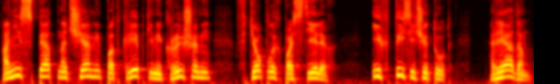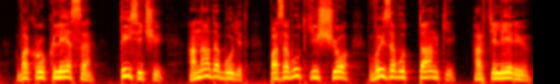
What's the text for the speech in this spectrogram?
они спят ночами под крепкими крышами в теплых постелях. Их тысячи тут. Рядом, вокруг леса, тысячи. А надо будет, позовут еще, вызовут танки, артиллерию.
